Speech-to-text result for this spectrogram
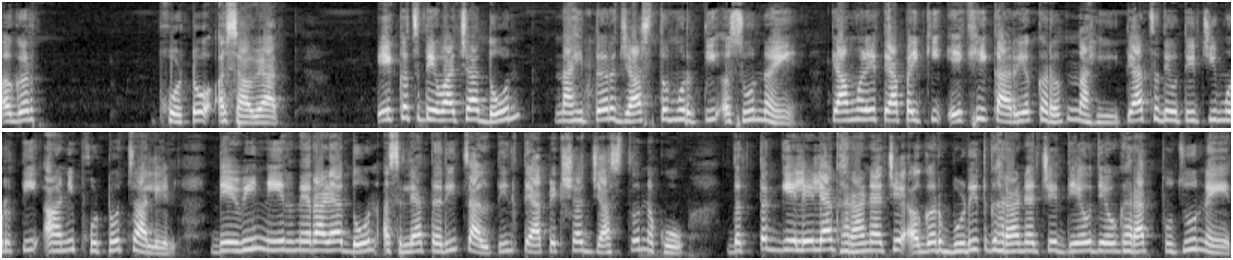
अगर फोटो असाव्यात. एकच देवाच्या दोन नाहीतर जास्त मूर्ती असू नये. त्यामुळे त्यापैकी एकही कार्य करत नाही. त्याच देवतेची मूर्ती आणि फोटो चालेल. देवी निरनिराळ्या दोन असल्या तरी चालतील त्यापेक्षा जास्त नको. दत्तक गेलेल्या घराण्याचे अगर बुडीत घराण्याचे देव देवघरात पूजू नयेत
